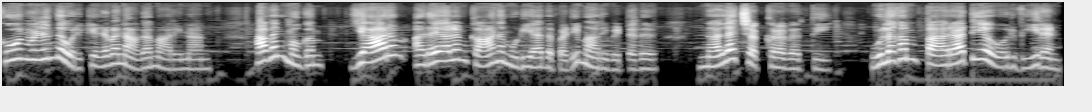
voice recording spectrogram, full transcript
கூன் விழுந்த ஒரு கிழவனாக மாறினான். அவன் முகம் யாரும் அடையாளம் காண முடியாதபடி மாறிவிட்டது. நல சக்கரவர்த்தி உலகம் பாராட்டிய ஒரு வீரன்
